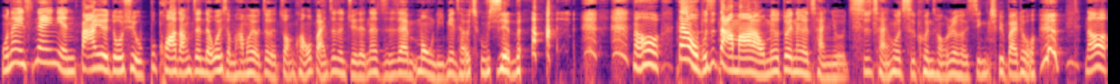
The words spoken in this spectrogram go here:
我那一次那一年八月多去，我不夸张，真的，为什么他们会有这个状况？我本来真的觉得那只是在梦里面才会出现的。然后，但我不是大妈啦，我没有对那个蝉有吃蝉或吃昆虫任何兴趣，拜托。然后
